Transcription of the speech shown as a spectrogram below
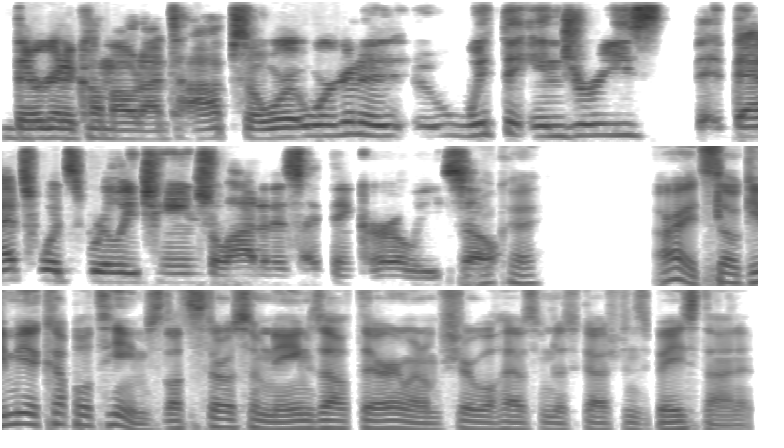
they're going to come out on top. So we're we're going to with the injuries. That's what's really changed a lot of this, I think, early. So okay, all right. So give me a couple teams. Let's throw some names out there, and I'm sure we'll have some discussions based on it.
